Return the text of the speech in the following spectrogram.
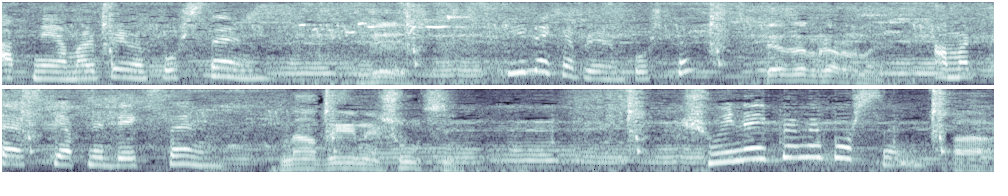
আপনি আমার প্রেমে পড়ছেন? জি। কি দেখে প্রেমে পড়ছেন? তেজের কারণে। আমার ট্যাক্স কি আপনি দেখছেন। না দেখি না শুনছি। শুই নাই প্রেমে পড়ছেন? হ্যাঁ।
